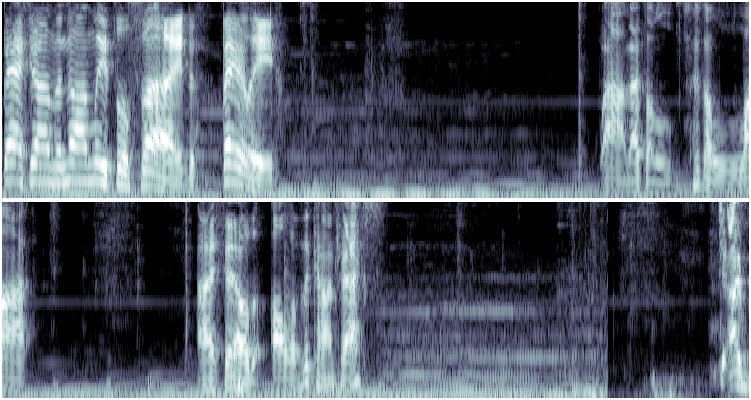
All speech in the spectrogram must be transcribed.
back on the non-lethal side. Barely. Wow, that's a there's a lot. I failed all of the contracts. I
